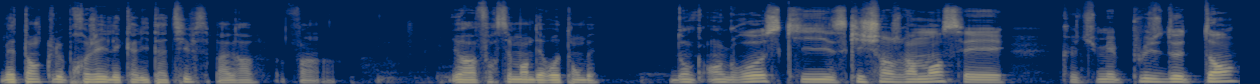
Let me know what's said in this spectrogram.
Mais tant que le projet il est qualitatif, c'est pas grave. Enfin, il y aura forcément des retombées. Donc en gros, ce qui, ce qui change vraiment, c'est que tu mets plus de temps.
